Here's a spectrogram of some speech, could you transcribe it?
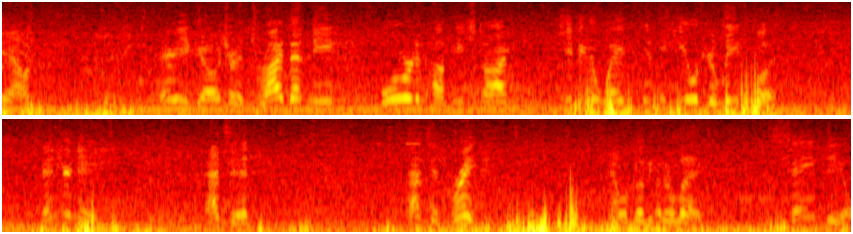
down. There you go. Try to drive that knee forward and up each time, keeping the weight in the heel of your lead foot. Bend your knee. That's it. That's it. Break. Now we'll go the other leg. Same deal.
